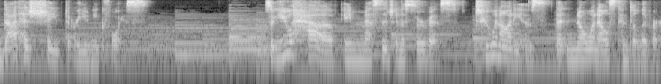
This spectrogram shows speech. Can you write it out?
That has shaped our unique voice. So you have a message and a service to an audience that no one else can deliver.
